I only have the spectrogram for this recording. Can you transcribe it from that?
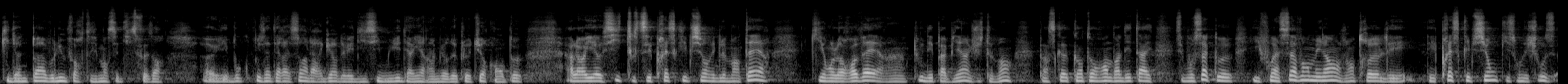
qui donne pas un volume fortement satisfaisant. Euh, il est beaucoup plus intéressant à la rigueur de les dissimuler derrière un mur de clôture quand on peut. Alors il y a aussi toutes ces prescriptions réglementaires qui ont leur revers. Hein. Tout n'est pas bien justement parce que quand on rentre dans le détail, c'est pour ça qu'il faut un savant mélange entre les, les prescriptions qui sont des choses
